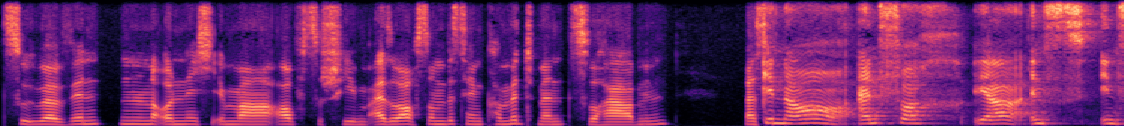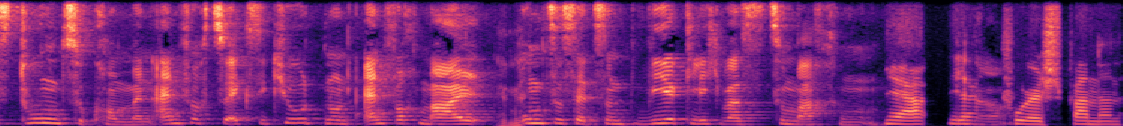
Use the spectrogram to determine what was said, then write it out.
zu überwinden und nicht immer aufzuschieben. Also auch so ein bisschen Commitment zu haben. Genau, einfach ja ins, ins Tun zu kommen, einfach zu exekuten und einfach mal mhm. umzusetzen und wirklich was zu machen. Ja, ja, genau. cool, spannend.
